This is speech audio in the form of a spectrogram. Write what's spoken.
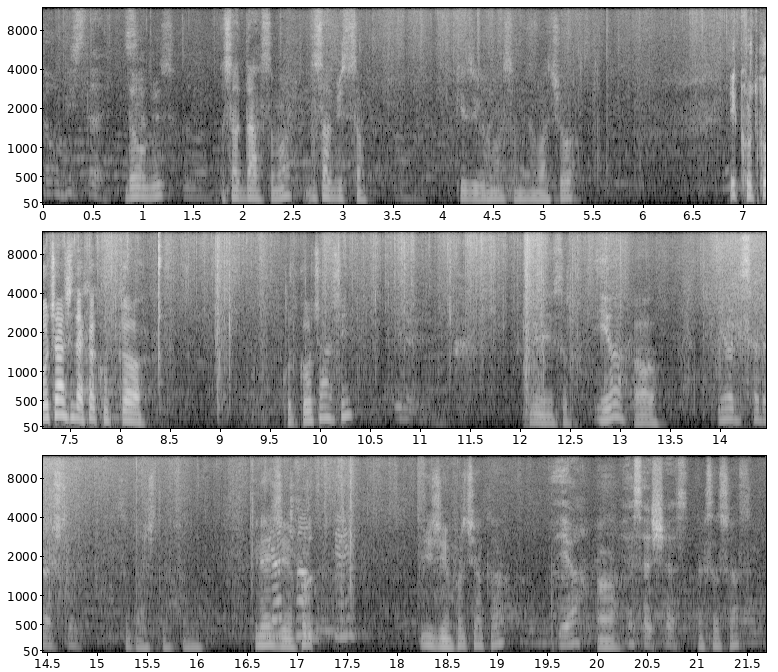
Da o bista. Dov biz. 210 so'm, 220 so'm. 220 so'm bacho. I kurtka o'chanshi aka, kurtka. Kurtka o'chanshi? Ne, sir. Ya Ha. ya disa da işte. Sadashta so'm. Ina jenfir, i jenfir aka? Ya Ha. esa şas. Yaksa shas? Ay şaçangı pek. Ina bacho. Müsaade pan. Bozori korvon.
